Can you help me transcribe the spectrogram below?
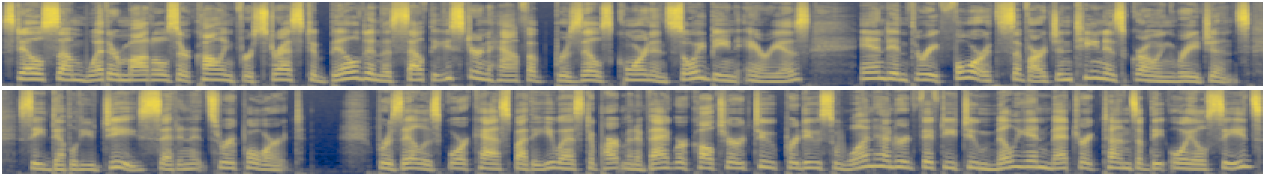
Still, some weather models are calling for stress to build in the southeastern half of Brazil's corn and soybean areas and in three fourths of Argentina's growing regions, CWG said in its report. Brazil is forecast by the U.S. Department of Agriculture to produce 152 million metric tons of the oil seeds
